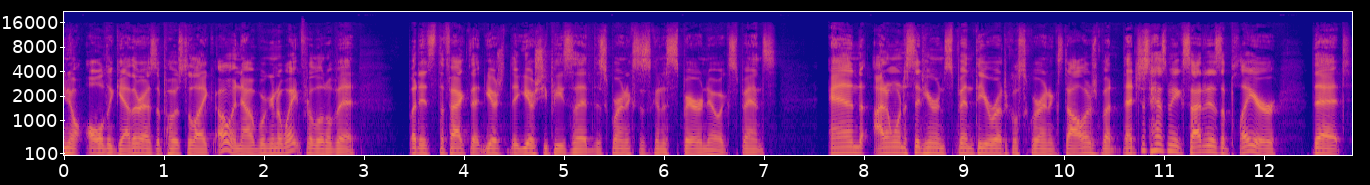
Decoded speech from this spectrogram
you know, all together as opposed to like, oh, and now we're going to wait for a little bit. But it's the fact that Yoshi, the Yoshi P said the Square Enix is going to spare no expense. And I don't want to sit here and spend theoretical Square Enix dollars, but that just has me excited as a player that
